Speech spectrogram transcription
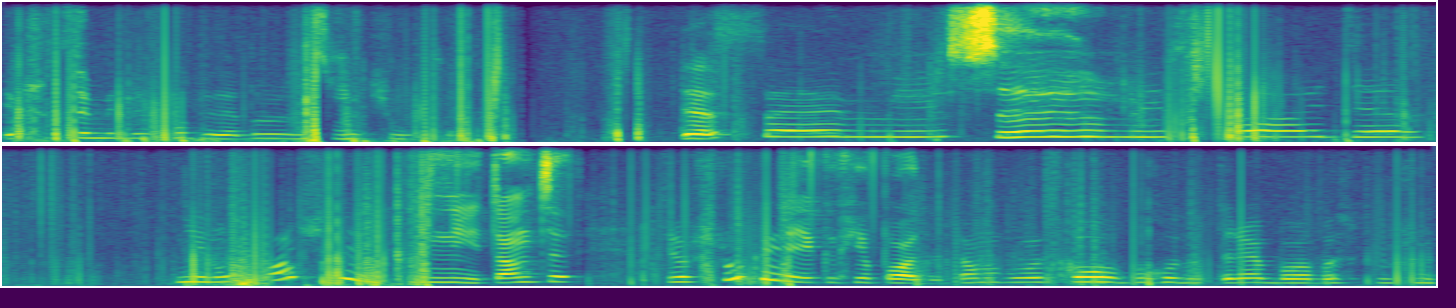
Якщо Семі не буде, я дуже засмучуся. Де Семі? Семі, спайдер. Ні, ну бачите? Ні, там це ті штуки, яких я падаю, там обов'язково, походу, треба без пружин.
